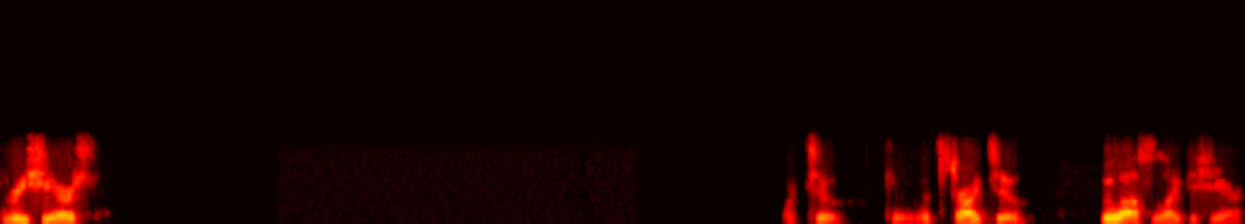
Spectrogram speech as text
three shares. Or two. Okay, let's try two. Who else would like to share?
